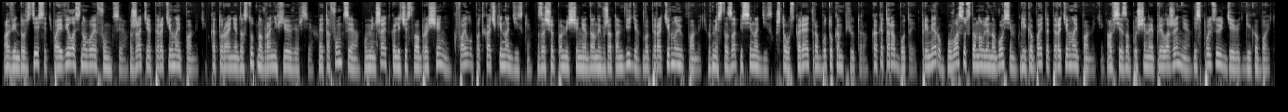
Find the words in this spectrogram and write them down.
А в Windows 10 появилась новая функция – сжатие оперативной памяти, которая недоступна в ранних ее версиях. Эта функция уменьшает количество обращений к файлу подкачки на диске за счет помещения данных в сжатом виде в оперативную память вместо записи на диск, что ускоряет работу компьютера. Как это работает? К примеру, у вас установлено 8 гигабайт оперативной памяти, а все запущенные приложения используют 9 гигабайт.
